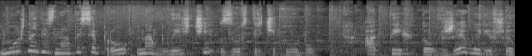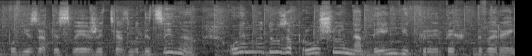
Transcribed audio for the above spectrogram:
можна дізнатися про найближчі зустрічі клубу. А тих, хто вже вирішив пов'язати своє життя з медициною, УНМЕДУ запрошую на День відкритих дверей.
